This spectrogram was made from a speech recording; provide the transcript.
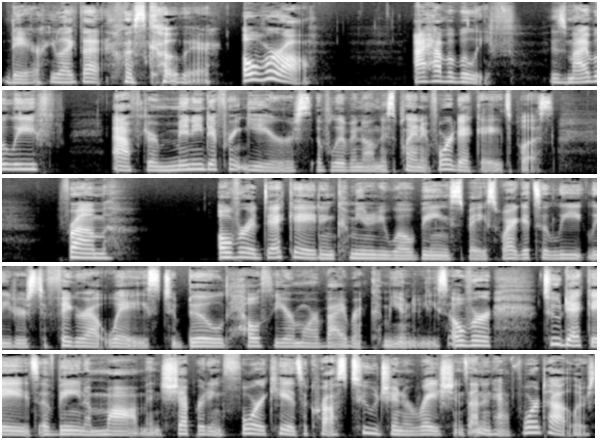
There, you like that? Let's go there. Overall, I have a belief. Is my belief after many different years of living on this planet, four decades plus, from over a decade in community well-being space where I get to lead leaders to figure out ways to build healthier, more vibrant communities. Over two decades of being a mom and shepherding four kids across two generations. I didn't have four toddlers.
